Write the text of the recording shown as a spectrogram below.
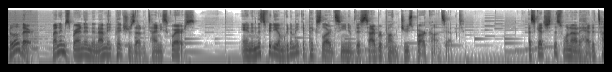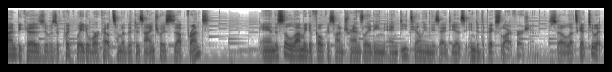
Hello there, my name is Brandon and I make pictures out of tiny squares. And in this video I'm going to make a pixel art scene of this cyberpunk juice bar concept. I sketched this one out ahead of time because it was a quick way to work out some of the design choices up front, and this will allow me to focus on translating and detailing these ideas into the pixel art version, so let's get to it.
